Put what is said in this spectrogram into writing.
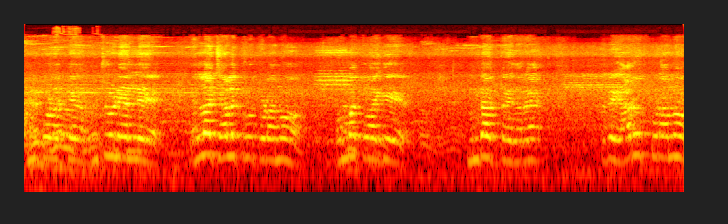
ಹಮ್ಮಿಕೊಳ್ಳೋಕ್ಕೆ ಮುಂಚೂಣಿಯಲ್ಲಿ ಎಲ್ಲ ಚಾಲಕರು ಕೂಡ ಒಮ್ಮತವಾಗಿ ಮುಂದಾಗ್ತಾ ಇದ್ದಾರೆ. ಆದರೆ ಯಾರು ಕೂಡ ಒಂದು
